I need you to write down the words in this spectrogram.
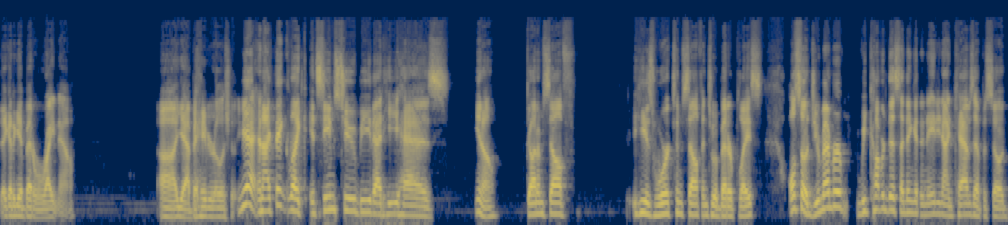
They got to get better right now. Uh, yeah, behavioral. Yeah, and I think like it seems to be that he has, you know, got himself. He has worked himself into a better place. Also, do you remember we covered this? I think in an '89 Cavs episode.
